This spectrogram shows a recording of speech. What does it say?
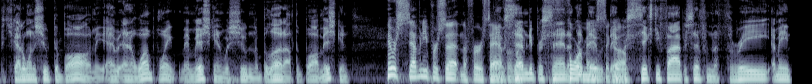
but you got to want to shoot the ball. I mean, and, at one point, man, Michigan was shooting the blood off the ball. Michigan, They were seventy percent in the first half. seventy percent. four I think minutes they, to they were sixty-five percent from the three. I mean,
